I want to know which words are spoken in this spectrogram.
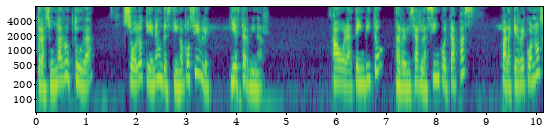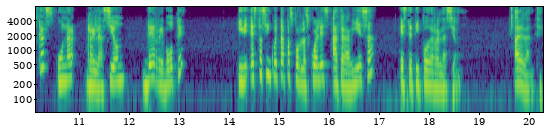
tras una ruptura solo tiene un destino posible, y es terminar. Ahora te invito a revisar las cinco etapas para que reconozcas una relación de rebote y estas cinco etapas por las cuales atraviesa este tipo de relación. Adelante.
